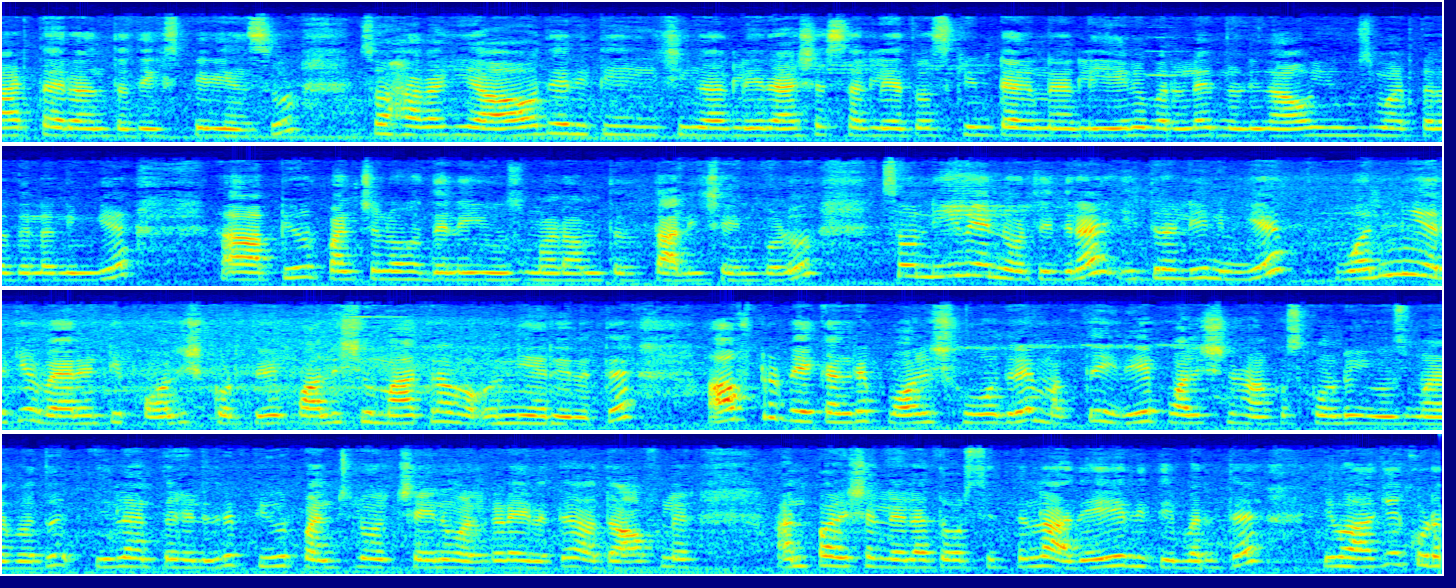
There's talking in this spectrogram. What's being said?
ಮಾಡ್ತಾ ಇರೋವಂಥದ್ದು ಎಕ್ಸ್ಪೀರಿಯೆನ್ಸು ಸೊ ಹಾಗಾಗಿ ಯಾವುದೇ ರೀತಿ ಈಚಿಂಗ್ ಆಗಲಿ ರ್ಯಾಷಸ್ ಆಗಲಿ, ಅಥವಾ ಸ್ಕಿನ್ ಟ್ಯಾನ್ ಆಗಲಿ ಏನು ಬರಲ್ಲ. ಇದು ನೋಡಿ ನಾವು ಯೂಸ್ ಮಾಡ್ತಾ ಇರೋದೆಲ್ಲ ನಿಮಗೆ ಪ್ಯೂರ್ ಪಂಚಲೋಹದಲ್ಲೇ ಯೂಸ್ ಮಾಡೋವಂಥದ್ದು ತಾಲಿ ಚೈನ್ಗಳು ಸೊ ನೀವೇನು ನೋಡ್ತಿದ್ದೀರಾ? ಇದರಲ್ಲಿ ನಿಮಗೆ ಒನ್ ಇಯರ್ಗೆ ವ್ಯಾರಂಟಿ ಪಾಲಿಶ್ ಕೊಡ್ತೀವಿ. ಪಾಲಿಶು ಮಾತ್ರ ಒನ್ ಇಯರ್ ಇರುತ್ತೆ. ಆಫ್ಟರ್ ಬೇಕಂದರೆ ಪಾಲಿಶ್ ಹೋದರೆ ಮತ್ತೆ ಇದೇ ಪಾಲಿಶ್ನ ಹಾಕಿಸ್ಕೊಂಡು ಯೂಸ್ ಮಾಡ್ಬೋದು. ಇಲ್ಲ ಅಂತ ಹೇಳಿದರೆ ಪ್ಯೂರ್ ಪಂಚಲೋಹ ಚೈನ್ ಒಳಗಡೆ ಇರುತ್ತೆ. ಅದು ಆಫ್ಲೈ ಅನ್ಪಾಲಿಶಲ್ಲೆಲ್ಲ ತೋರಿಸಿತ್ತಲ್ಲ ಅದೇ ರೀತಿ ಬರುತ್ತೆ. ನೀವು ಹಾಗೆ ಕೂಡ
